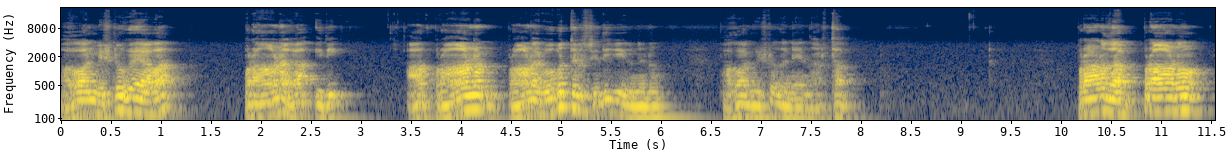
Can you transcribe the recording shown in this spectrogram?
ഭഗവാൻ വിഷ്ണുഹേവ പ്രാണക ഇതി. ആ പ്രാണൻ പ്രാണരൂപത്തിൽ സ്ഥിതി ചെയ്യുന്നതിനും ഭഗവാൻ വിഷ്ണു തന്നെ എന്നർത്ഥം പ്രാണത പ്രാണോ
